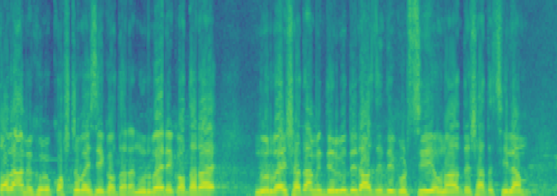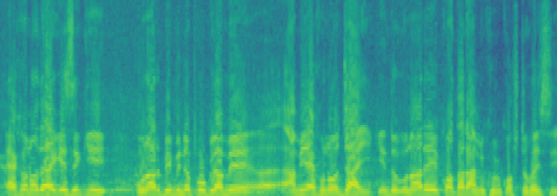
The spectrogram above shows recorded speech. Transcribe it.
তবে আমি খুবই কষ্ট পাইছি এই কথাটা। নূর ভাইয়ের কথাটা, নূর ভাইয়ের সাথে আমি দীর্ঘদিন রাজনীতি করছি, ওনাদের সাথে ছিলাম। এখনও দেখা গেছে কি, ওনার বিভিন্ন প্রোগ্রামে আমি এখনও যাই। কিন্তু ওনার এই কথাটা আমি খুবই কষ্ট পাইছি।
